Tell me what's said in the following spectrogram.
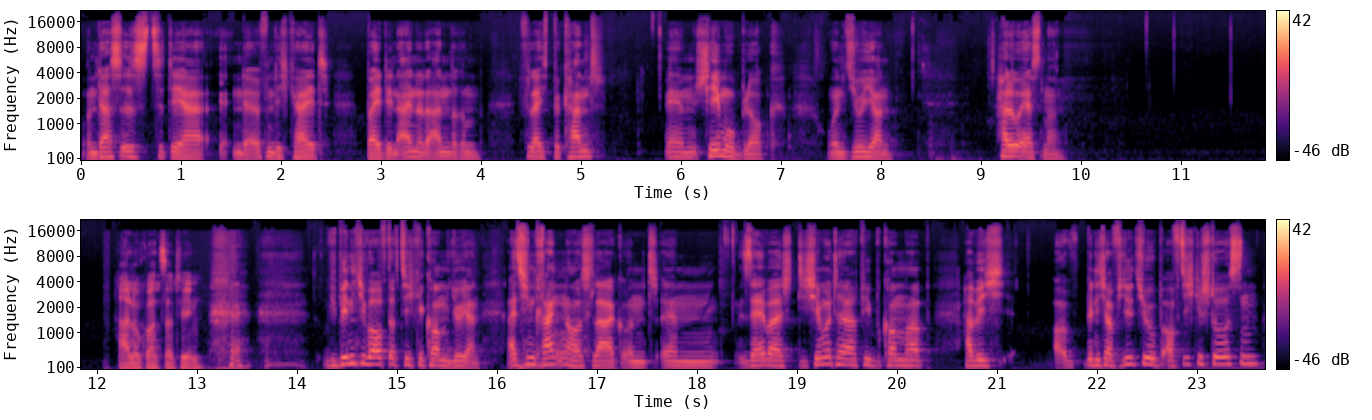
Und das ist der in der Öffentlichkeit bei den einen oder anderen vielleicht bekannt, ähm, Chemoblog. Und Julian, hallo erstmal. Hallo Konstantin. Wie bin ich überhaupt auf dich gekommen, Julian? Als ich im Krankenhaus lag und ähm, selber die Chemotherapie bekommen habe, hab ich, bin ich auf YouTube auf dich gestoßen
